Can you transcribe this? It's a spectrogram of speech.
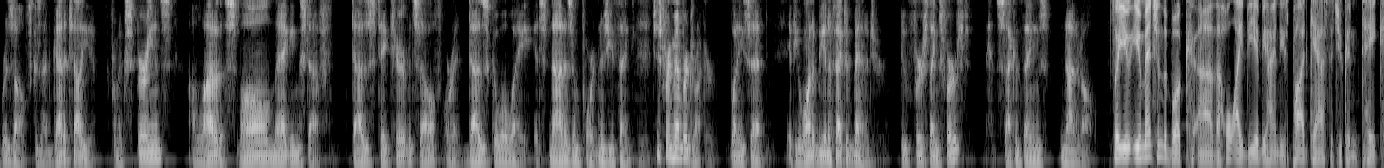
results? Because I've got to tell you from experience, a lot of the small nagging stuff does take care of itself or it does go away. It's not as important as you think. Just remember Drucker when he said, if you want to be an effective manager, do first things first and second things not at all. So you, you mentioned the book, uh, the whole idea behind these podcasts that you can take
